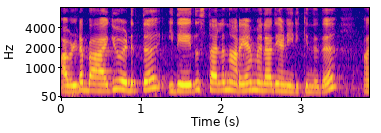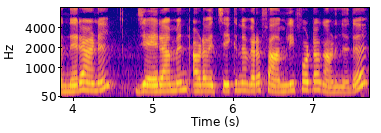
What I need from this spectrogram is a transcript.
അവളുടെ ബാഗും എടുത്ത് ഇതേത് സ്ഥലം എന്ന് അറിയാൻ മേലാതെയാണ് ഇരിക്കുന്നത്. അന്നേരമാണ് ജയരാമൻ അവിടെ വെച്ചേക്കുന്ന വേറെ ഫാമിലി ഫോട്ടോ കാണുന്നത്.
